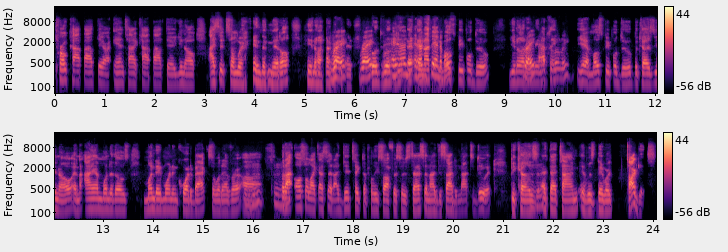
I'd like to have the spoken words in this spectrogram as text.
pro cop out there or anti cop out there. You know, I sit somewhere in the middle. You know, right, right, and, and, and I think most people do. You know what right, I mean? Absolutely. I think, yeah, most people do because you know, and I am one of those Monday morning quarterbacks or whatever. Mm-hmm, uh, mm-hmm. But I also, like I said, I did take the police officer's test, and I decided not to do it because mm-hmm. at that time it was they were targets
